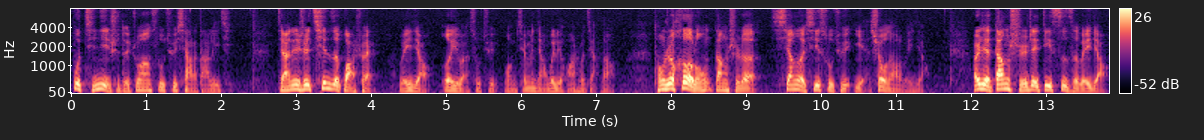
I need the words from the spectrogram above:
不仅仅是对中央苏区下了大力气，蒋介石亲自挂帅围剿鄂豫皖苏区。我们前面讲卫立煌时候讲到，同时贺龙当时的湘鄂西苏区也受到了围剿，而且当时这第四次围剿，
